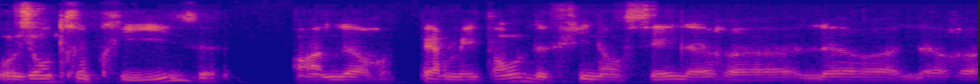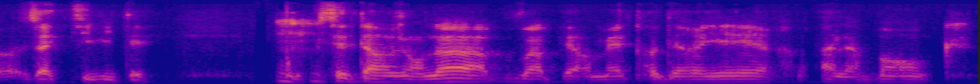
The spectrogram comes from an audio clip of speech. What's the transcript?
aux entreprises en leur permettant de financer leur, euh, leurs activités. Mmh. cet argent-là va permettre derrière à la banque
